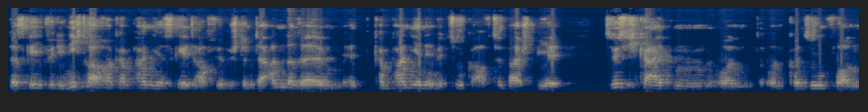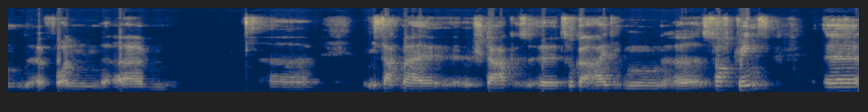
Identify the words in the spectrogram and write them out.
Das gilt für die Nichtraucherkampagne, es gilt auch für bestimmte andere äh, Kampagnen in Bezug auf zum Beispiel Süßigkeiten und, und Konsum von, äh, von ähm, äh, ich sag mal, stark äh, zuckerhaltigen äh, Softdrinks. Äh,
